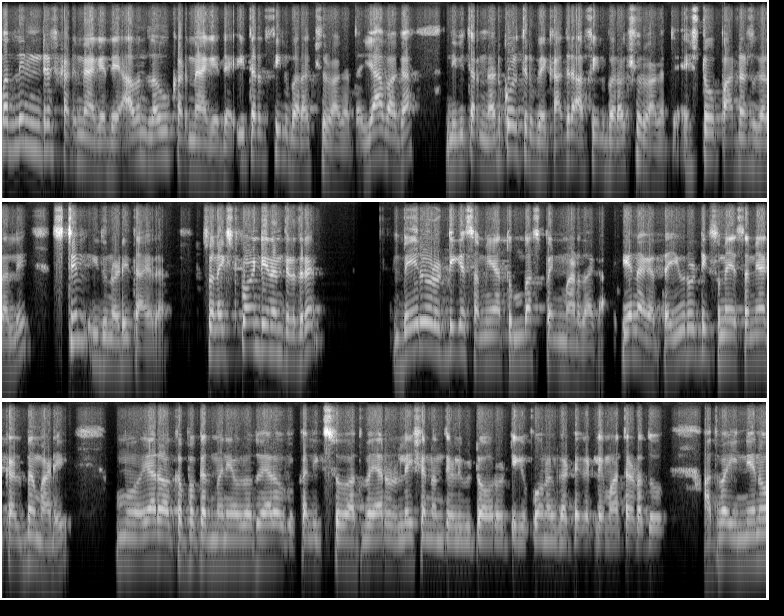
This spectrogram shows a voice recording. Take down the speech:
ಮೊದ್ಲಿನ ಇಂಟ್ರೆಸ್ಟ್ ಕಡಿಮೆ ಆಗಿದೆ, ಆ ಒಂದು ಲವ್ ಕಡಿಮೆ ಆಗಿದೆ, ಈ ತರದ ಫೀಲ್ ಬರಕ್ ಶುರು ಆಗುತ್ತೆ. ಯಾವಾಗ? ನೀವ್ ಈ ತರ ನಡ್ಕೊಳ್ತಿರ್ಬೇಕಾದ್ರೆ ಆ ಫೀಲ್ ಬರಕ್ ಶುರು ಆಗುತ್ತೆ. ಎಷ್ಟೋ ಪಾರ್ಟ್ನರ್ಸ್ಗಳಲ್ಲಿ ಸ್ಟಿಲ್ ಇದು ನಡೀತಾ ಇದೆ. ಸೊ ನೆಕ್ಸ್ಟ್ ಪಾಯಿಂಟ್ ಏನಂತ ಹೇಳಿದ್ರೆ ಬೇರೆಯವರೊಟ್ಟಿಗೆ ಸಮಯ ತುಂಬಾ ಸ್ಪೆಂಡ್ ಮಾಡಿದಾಗ ಏನಾಗತ್ತೆ? ಇವ್ರೊಟ್ಟಿಗೆ ಸಮಯ ಸಮಯ ಕಡಿಮೆ ಮಾಡಿ ಯಾರೋ ಅಕ್ಕಪಕ್ಕದ ಮನೆಯವರು ಅಥವಾ ಯಾರೋ ಕಲೀಗ್ಸ್ ಅಥವಾ ಯಾರೋ ರಿಲೇಷನ್ ಅಂತ ಹೇಳ್ಬಿಟ್ಟು ಅವರೊಟ್ಟಿಗೆ ಫೋನಲ್ಲಿ ಗಟ್ಟೆ ಗಟ್ಟಲೆ ಮಾತಾಡೋದು ಅಥವಾ ಇನ್ನೇನೋ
